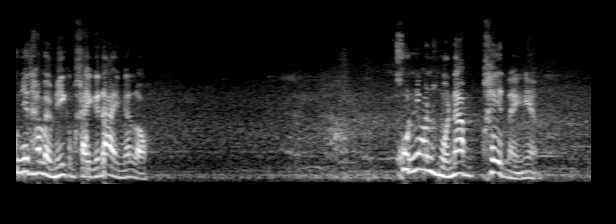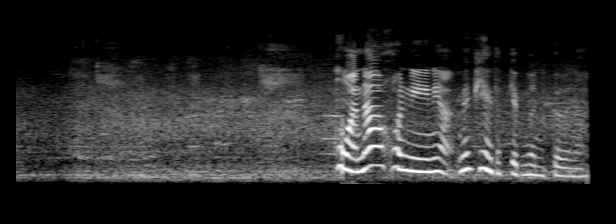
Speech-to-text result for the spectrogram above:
คุณจะทำแบบนี้กับใครก็ได้อย่างนั้นเหรอ คุณนี่มันหัวหน้าเพศไหนเนี่ย หัวหน้าคนนี้เนี่ยไม่เพียงแต่เก็บเงินเกินนะ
